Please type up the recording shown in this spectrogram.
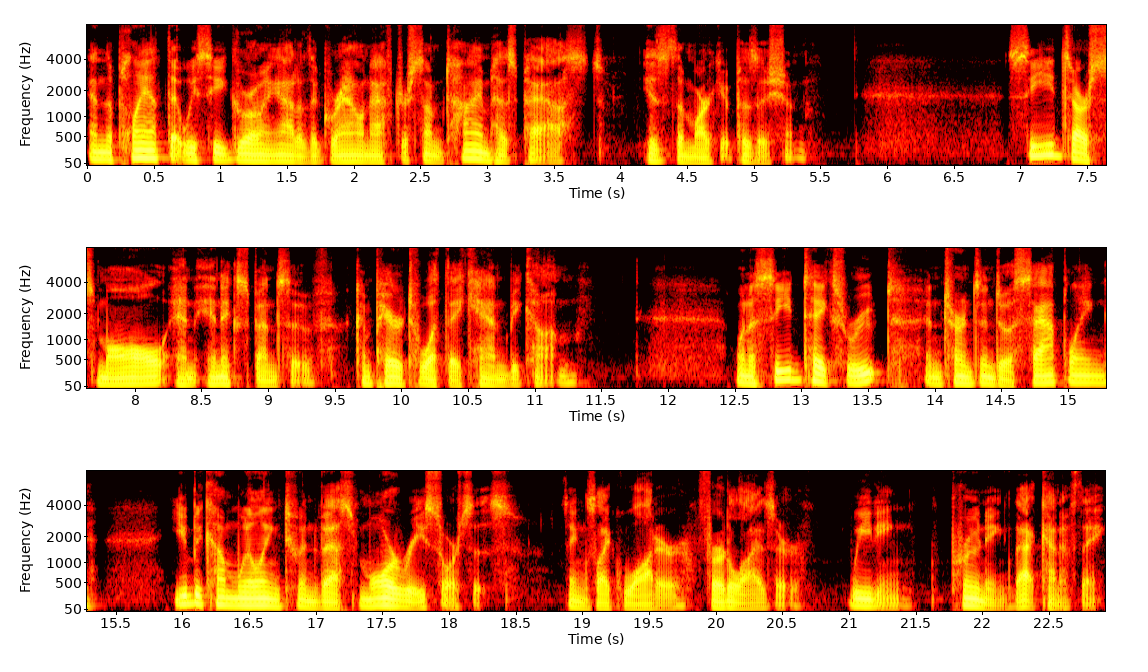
and the plant that we see growing out of the ground after some time has passed is the market position. Seeds are small and inexpensive compared to what they can become. When a seed takes root and turns into a sapling, you become willing to invest more resources, things like water, fertilizer, weeding, pruning, that kind of thing.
